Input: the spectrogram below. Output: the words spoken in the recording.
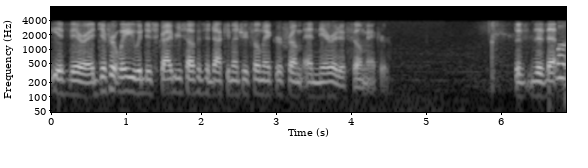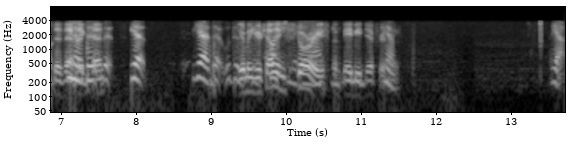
is there a different way you would describe yourself as a documentary filmmaker from a narrative filmmaker? Does, does that well, does that you know, make the, sense? The, yeah, yeah. The, the, I mean, you're telling stories, you're but maybe differently. Yeah. Yes,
